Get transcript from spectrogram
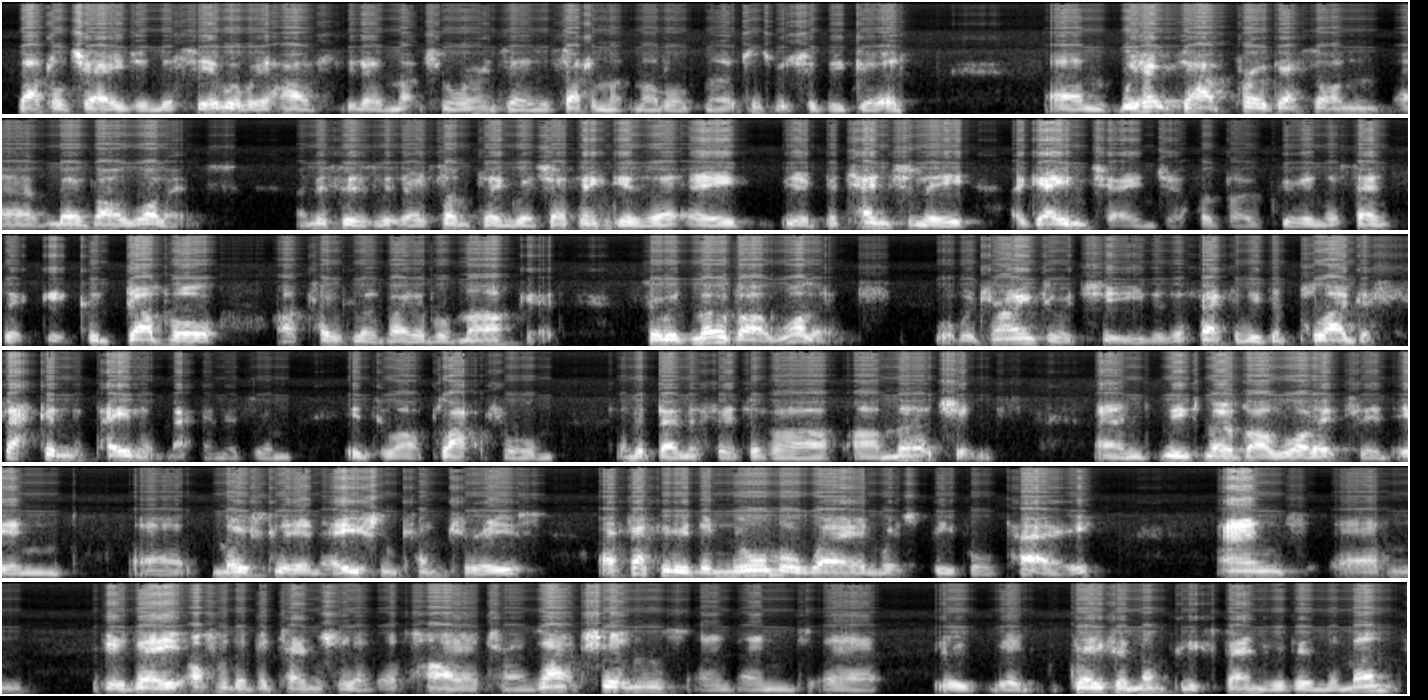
That'll change in this year where we have, you know, much more in terms of settlement model merchants, which should be good. Um, we hope to have progress on uh, mobile wallets. And this is you know, something which I think is a, a you know, potentially a game changer for Boku in the sense that it could double our total available market. So with mobile wallets, what we're trying to achieve is effectively to plug a second payment mechanism into our platform for the benefit of our, our merchants. And these mobile wallets in, in uh, mostly in Asian countries are effectively the normal way in which people pay. And um, you know, they offer the potential of, of higher transactions and, and uh, you know, greater monthly spend within the month.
